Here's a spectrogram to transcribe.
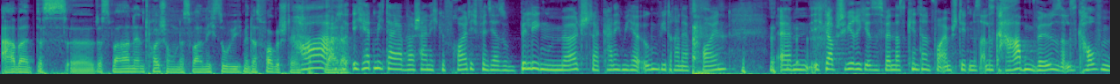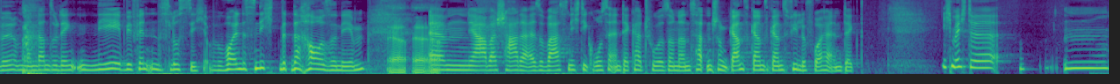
Aber das, äh, das war eine Enttäuschung. Das war nicht so, wie ich mir das vorgestellt habe. Also ich hätte mich da ja wahrscheinlich gefreut. Ich finde ja so billigen Merch, da kann ich mich ja irgendwie dran erfreuen. ähm, ich glaube, schwierig ist es, wenn das Kind dann vor einem steht und das alles haben will, das alles kaufen will und man dann so denkt, nee, wir finden es lustig, wir wollen es nicht mit nach Hause nehmen. Ja, ja, ja. Ähm, ja aber schade. Also war es nicht die große Entdeckertour, sondern es hatten schon ganz, ganz, ganz viele vorher entdeckt. Ich möchte mh,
